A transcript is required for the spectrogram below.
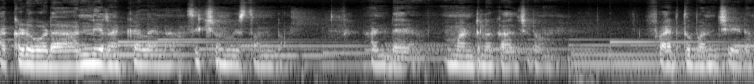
అక్కడ కూడా అన్ని రకాలైన శిక్షలు అనుభవిస్తూ ఉంటాం. అంటే మంటలో కాల్చడం ఫైర్తో బంద్ చేయడం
